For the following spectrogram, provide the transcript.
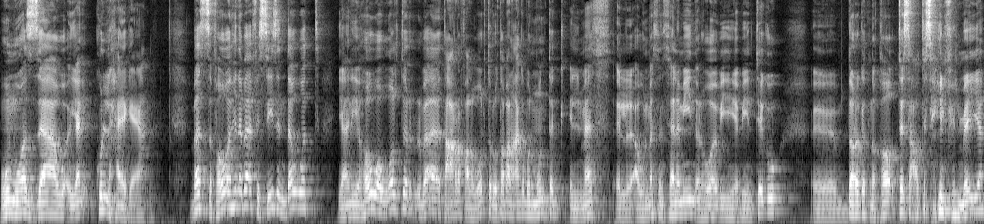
وموزع و... يعني كل حاجة يعني. بس فهو هنا بقى في ال season دوت يعني هو وولتر بقى اتعرف على وولتر وطبعا عجبه المنتج ال meth ال- أو الماثنثالامين اللي هو بي... بينتجه آه، بدرجة نقاء 99%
